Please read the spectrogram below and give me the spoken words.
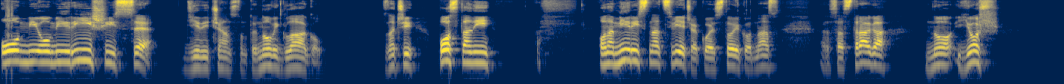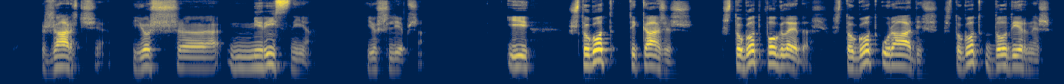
omi omiriši se djevičanstvom. To je novi glagol. Znači, postani ona mirisna cvijeća koja stoji kod nas e, sa straga, no još žarće, još e, mirisnija, još ljepša. I što god ti kažeš, što god pogledaš, što god uradiš, što god dodirneš,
